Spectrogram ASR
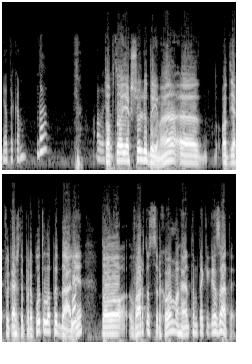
Я така, да. Але що тобто, якщо людина, е, от як ви кажете, переплутала педалі, то варто з страховим агентом так і казати:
